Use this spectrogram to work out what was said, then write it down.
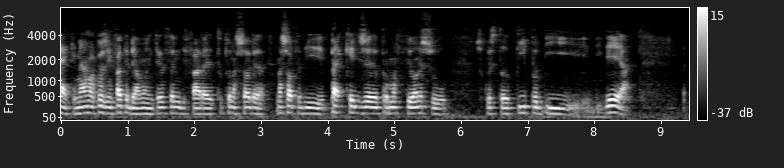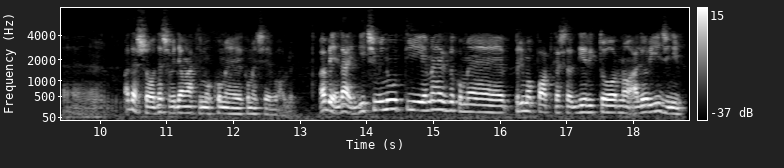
eh, chiamiamola così, infatti abbiamo intenzione di fare tutta una, storia, una sorta di package promozione su, su questo tipo di, di idea. Eh, adesso, adesso, vediamo un attimo come, come si evolve. Va bene, dai, 10 minuti e mezzo come primo podcast di ritorno alle origini.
